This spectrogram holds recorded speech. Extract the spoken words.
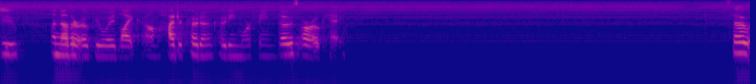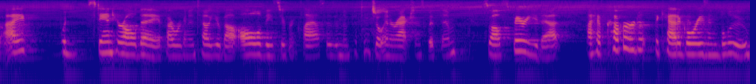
to another opioid like um, hydrocodone, codeine, morphine. Those are okay. So I would stand here all day if I were going to tell you about all of these different classes and the potential interactions with them. So I'll spare you that. I have covered the categories in blue,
